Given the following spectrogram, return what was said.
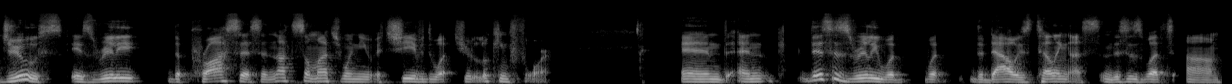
juice is really the process and not so much when you achieved what you're looking for and and this is really what what the Tao is telling us and this is what um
